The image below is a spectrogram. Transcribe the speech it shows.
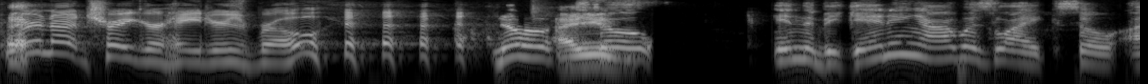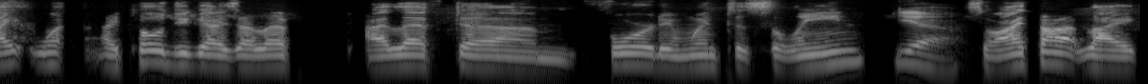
we're not Traeger haters, bro. No, I so use- in the beginning, I was like, so I I told you guys I left I left um, Ford and went to Saleen. yeah. So I thought like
